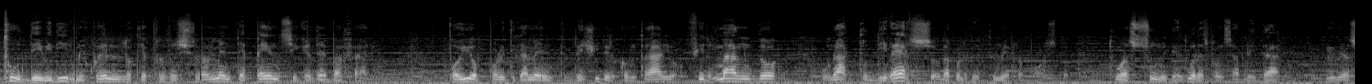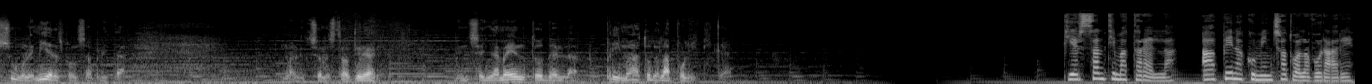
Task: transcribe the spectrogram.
tu devi dirmi quello che professionalmente pensi che debba fare poi io politicamente decido il contrario firmando un atto diverso da quello che tu mi hai proposto. Tu assumi le tue responsabilità, io mi assumo le mie responsabilità. Una lezione straordinaria, l'insegnamento del primato della politica. Piersanti Mattarella ha appena cominciato a lavorare,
